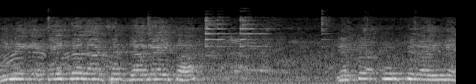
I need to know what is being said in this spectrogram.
ನಿಮಗೆ ಕೈ ಕಾಲು ಆಡ್ಸಕ್ ಜಾಗ ಐತಾ ಎಷ್ಟೊತ್ತು ಕೂರ್ತೀರಾ ಹಿಂಗೆ?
